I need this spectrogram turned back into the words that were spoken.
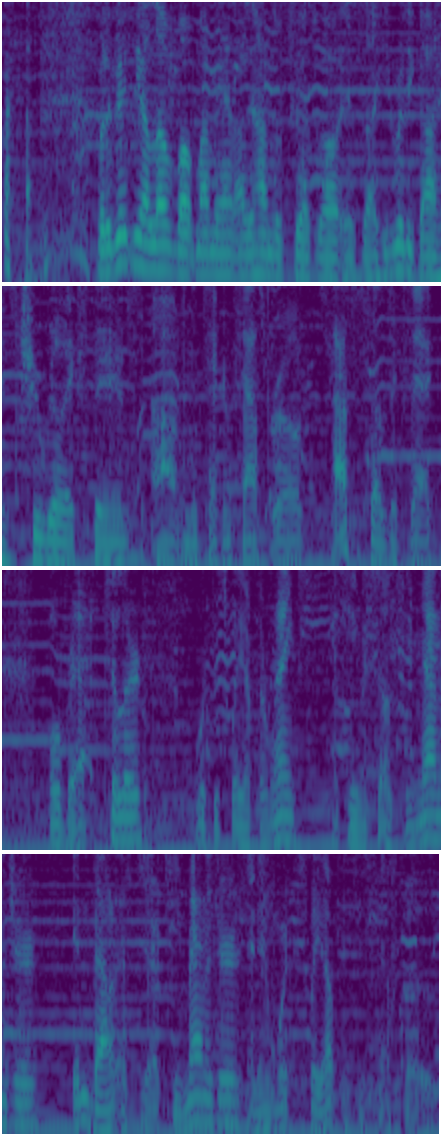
But the great thing I love about my man Alejandro too as well is uh, he really got his true real experience um, in the tech and SaaS world as a sales exec over at Tiller, worked his way up the ranks, became a sales team manager, inbound SDR team manager, and then worked his way up into stealth mode.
